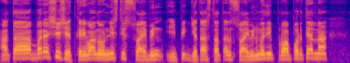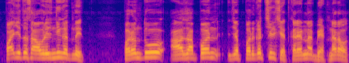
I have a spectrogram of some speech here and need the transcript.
आता बरेचसे शेतकरी बांधवांनीच ती सोयाबीन हे पीक घेत असतात आणि सोयाबीनमध्ये प्रॉपर त्यांना पाहिजे तसं आवरेज निघत नाहीत. परंतु आज आपण ज्या प्रगतशील शेतकऱ्यांना भेटणार आहोत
